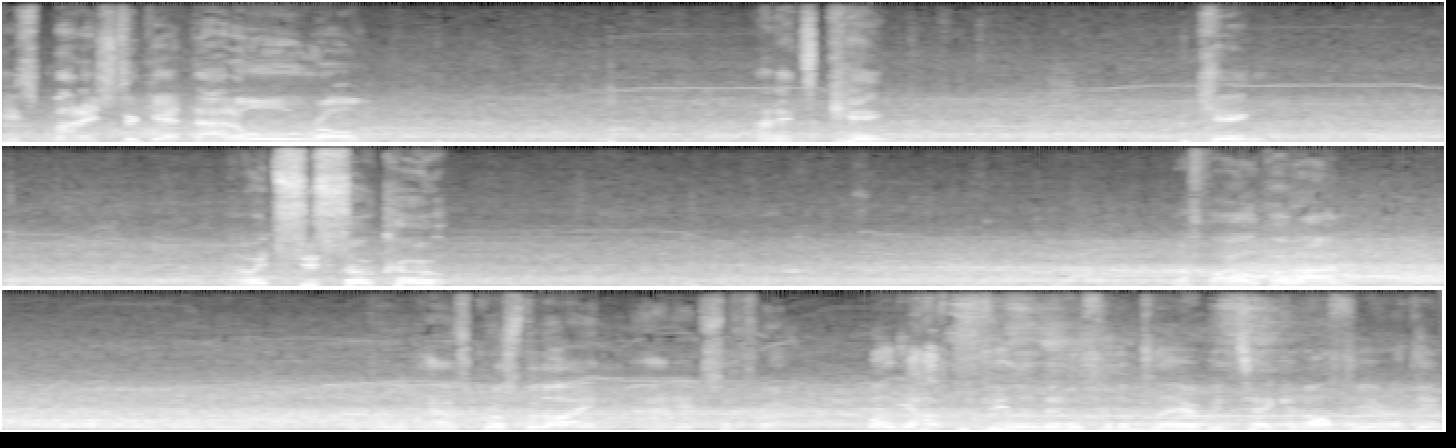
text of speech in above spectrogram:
He's managed to get that all wrong. And it's King. King. Now it's Sissoko. Rafael Varane. The Ball has crossed the line, and it's a throw. Well, you have to feel a little for the player being taken off here. I think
